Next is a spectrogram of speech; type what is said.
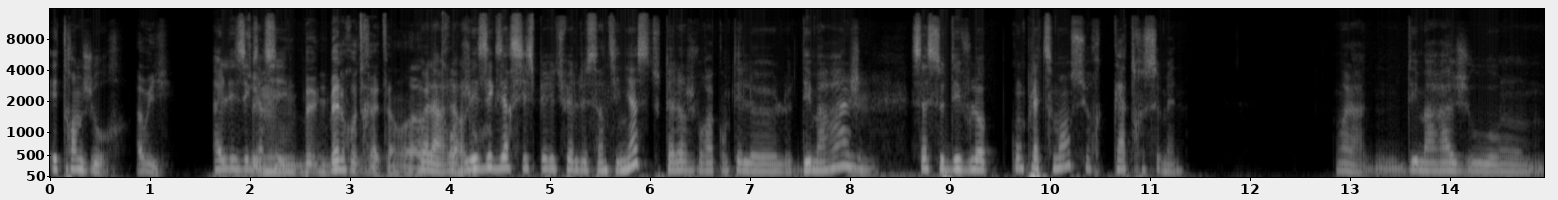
et 30 jours. Ah oui. Les exercices... Une, belle retraite. Hein, voilà, alors les exercices spirituels de Saint Ignace, tout à l'heure je vous racontais le, démarrage, hmm. ça se développe complètement sur quatre semaines. Voilà, démarrage où on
